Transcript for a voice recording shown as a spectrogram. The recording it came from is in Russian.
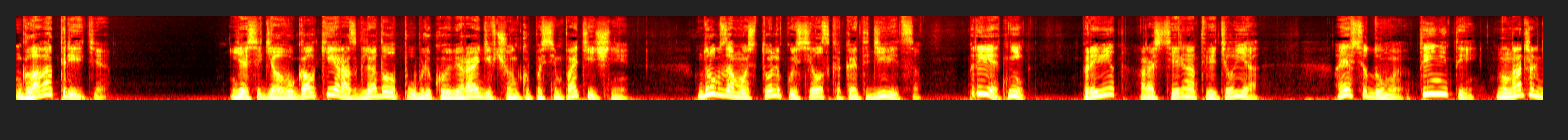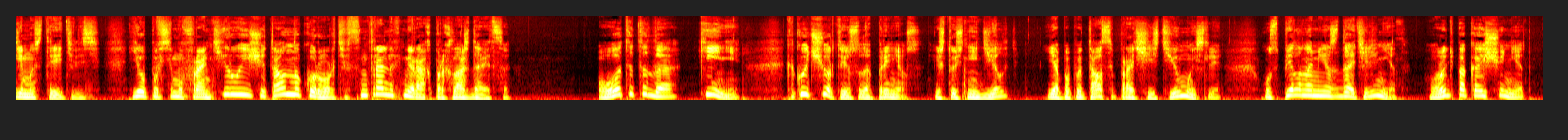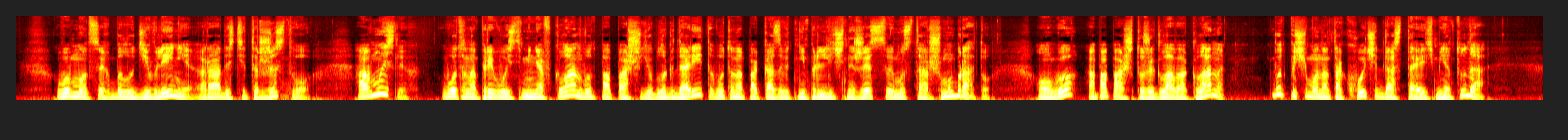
Глава 3. Я сидел в уголке и разглядывал публику, выбирая девчонку посимпатичнее. Вдруг за мой столик уселась какая-то девица. «Привет, Ник». «Привет», — растерянно ответил я. А я все думаю, ты и не ты. Ну надо же, где мы встретились. Его по всему фронтиру ищут, а он на курорте, в центральных мирах прохлаждается. Вот это да, Кини. Какой черт ее сюда принес? И что с ней делать? Я попытался прочесть ее мысли. Успела она меня сдать или нет? Вроде пока еще нет. В эмоциях было удивление, радость и торжество. А в мыслях? Вот она привозит меня в клан, вот папаша ее благодарит, вот она показывает неприличный жест своему старшему брату. Ого, а папаша тоже глава клана? Вот почему она так хочет доставить меня туда.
